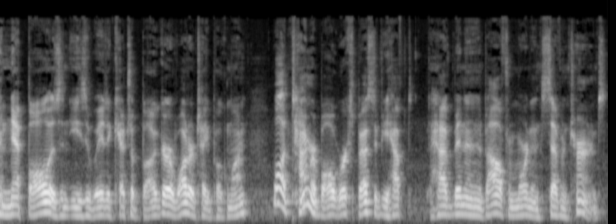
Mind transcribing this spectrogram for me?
A net ball is an easy way to catch a bug or a water type Pokemon, while a timer ball works best if you have have been in a battle for more than seven turns.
